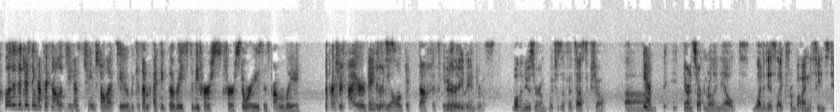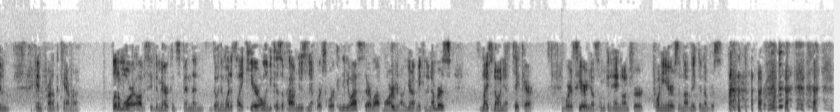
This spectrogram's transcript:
Well, and it's interesting how technology has changed all that too. Because I'm, I think the race to be first for stories is probably the pressure's higher because Dangerous. we all get stuff. It's very dangerous. Well, the newsroom, which is a fantastic show. Um, Yeah. Aaron Sorkin really nailed what it is like from behind the scenes to in, in front of the camera. A little more, obviously, the American spin than than what it's like here, only because of how news networks work in the U.S. They're a lot more, you know, you're not making the numbers. It's nice knowing you. Take care. Whereas here, you know, someone can hang on for 20 years and not make the numbers.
